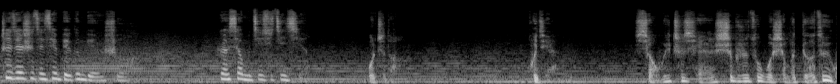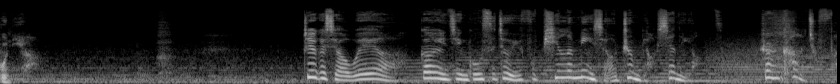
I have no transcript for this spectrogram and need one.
这件事情先别跟别人说，让项目继续进行。我知道。慧姐，小薇之前是不是做过什么得罪过你啊？这个小薇啊，刚一进公司就一副拼了命想要挣表现的样子，让人看了就烦。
